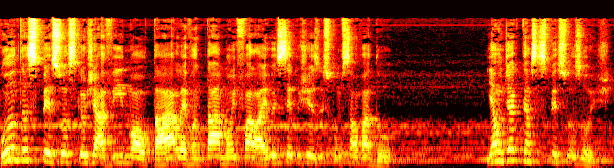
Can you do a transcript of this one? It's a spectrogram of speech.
Quantas pessoas que eu já vi no altar levantar a mão e falar: Eu recebo Jesus como Salvador. E aonde é que estão essas pessoas hoje?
